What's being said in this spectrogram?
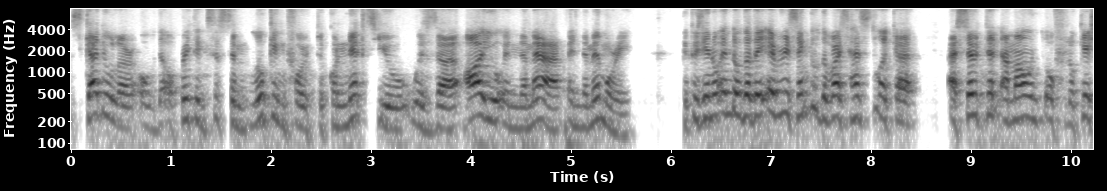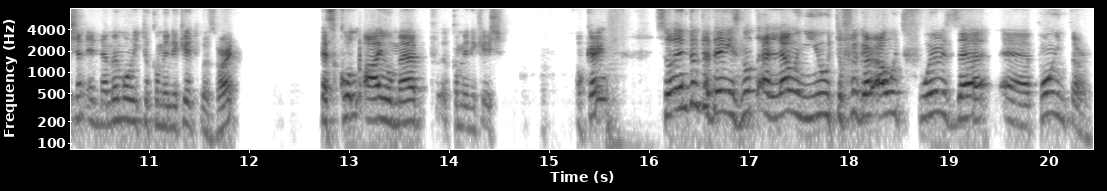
scheduler of the operating system looking for to connect you with the IO in the map in the memory, because you know end of the day every single device has like a, a certain amount of location in the memory to communicate with, right? That's called IO map communication. Okay, so end of the day is not allowing you to figure out where is the uh, pointers,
